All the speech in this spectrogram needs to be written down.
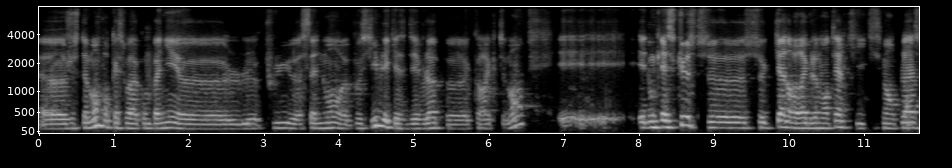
euh, justement, pour qu'elle soit accompagnée euh, le plus sainement possible et qu'elle se développe correctement. Et, donc, est-ce que ce, cadre réglementaire qui, se met en place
